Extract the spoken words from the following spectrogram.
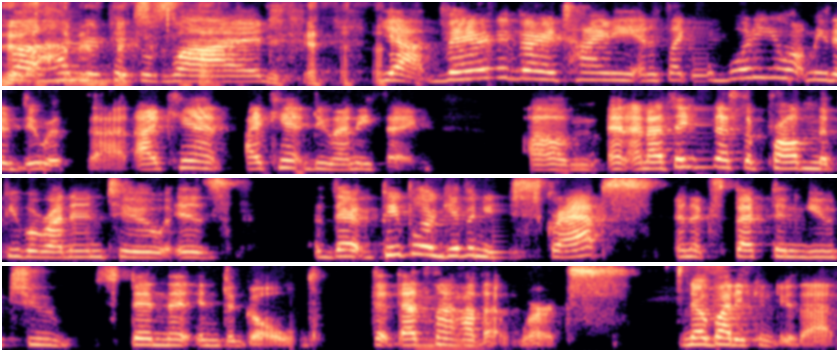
about 100 pixels wide. Yeah. yeah very very tiny and it's like what do you want me to do with that i can't i can't do anything um, and, and i think that's the problem that people run into is that people are giving you scraps and expecting you to spin it into gold that that's not how Mhm. that works nobody can do that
